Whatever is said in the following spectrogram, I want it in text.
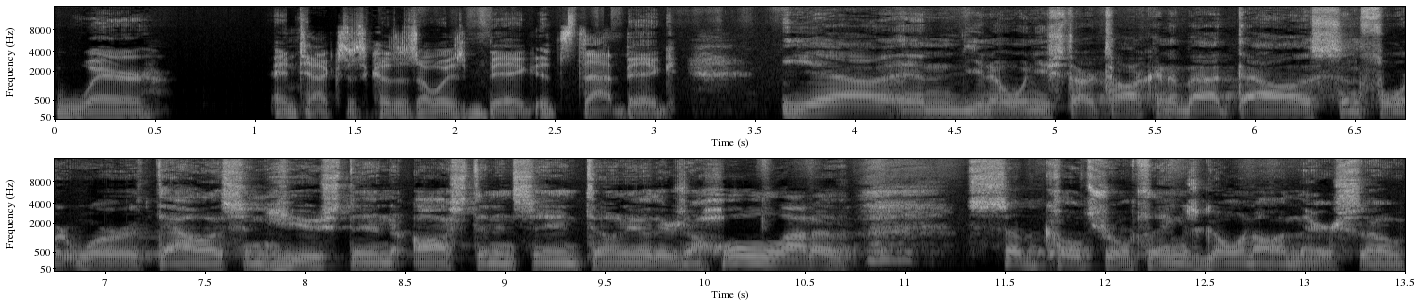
where in Texas because it's always big. It's that big. Yeah, and you know when you start talking about Dallas and Fort Worth, Dallas and Houston, Austin and San Antonio, there's a whole lot of subcultural things going on there. So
